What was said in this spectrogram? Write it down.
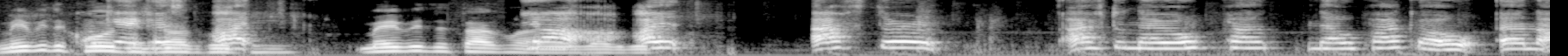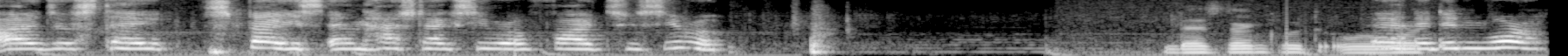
Maybe the code Okay, is not good. I- Maybe the tagline is not good. I after after no pa- no Paco and I just take space and hashtag zero five two zero That's not good. Or and what? it didn't work.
